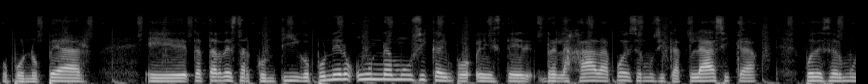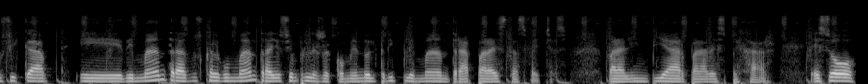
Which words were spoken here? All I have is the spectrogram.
oponopear, eh, tratar de estar contigo, poner una música este, relajada, puede ser música clásica, puede ser música eh, de mantras, busca algún mantra, yo siempre les recomiendo el triple mantra para estas fechas, para limpiar, para despejar. Eso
